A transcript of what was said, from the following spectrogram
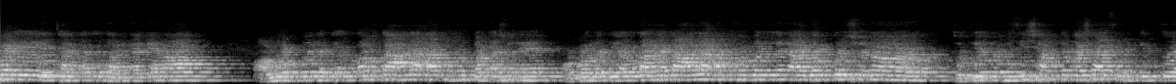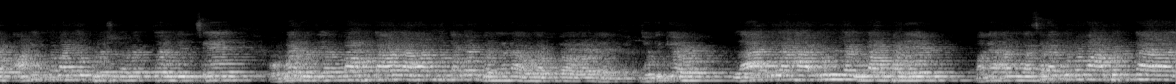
পড়ে, জান্নাতে যাবে না কেন? শুনে কিন্তু আমি এই প্রশ্নের উত্তর দিচ্ছি। যদি কেউ পড়ে মানে আল্লাহ ছাড়া কোনো মাবুদ নাই,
